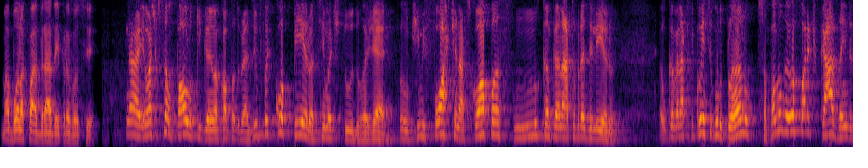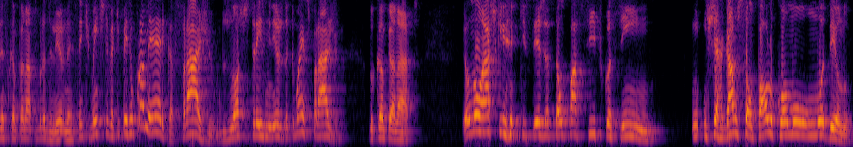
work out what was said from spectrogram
Uma bola quadrada aí para você. Ah, eu acho que o São Paulo, que ganhou a Copa do Brasil, foi copeiro acima de tudo, Rogério. Foi um time forte nas Copas, no Campeonato Brasileiro. O campeonato ficou em segundo plano. São Paulo não ganhou fora de casa ainda nesse Campeonato Brasileiro, né? Recentemente teve aqui perdeu para o América, frágil, dos nossos três mineiros aqui, o mais frágil do campeonato. Eu não acho que, que seja tão pacífico assim enxergar o São Paulo como um modelo.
